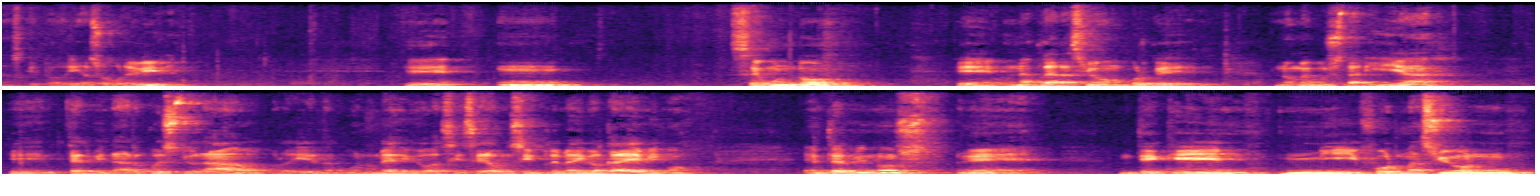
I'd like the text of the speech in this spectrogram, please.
las que todavía sobreviven. Eh, segundo, una aclaración porque no me gustaría terminar cuestionado por ahí en algún medio, así sea un simple medio académico, en términos eh, de que mi formación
